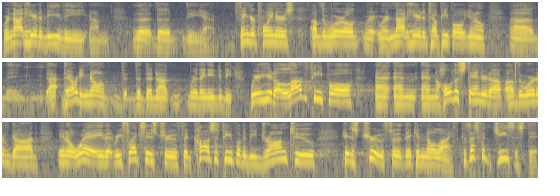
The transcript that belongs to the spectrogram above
We're not here to be the, um, the, the, the uh, finger pointers of the world. We're, we're not here to tell people, you know, uh, they already know that they're not where they need to be. We're here to love people and, and, hold a standard up of the Word of God in a way that reflects His truth, that causes people to be drawn to His truth so that they can know life. Because that's what Jesus did.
